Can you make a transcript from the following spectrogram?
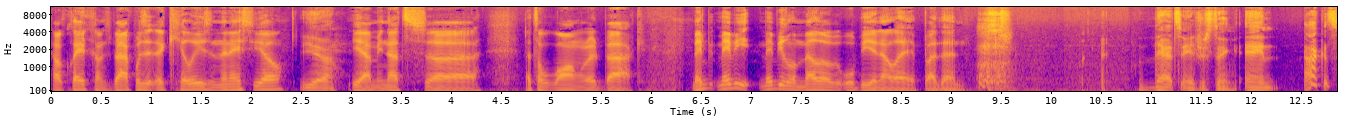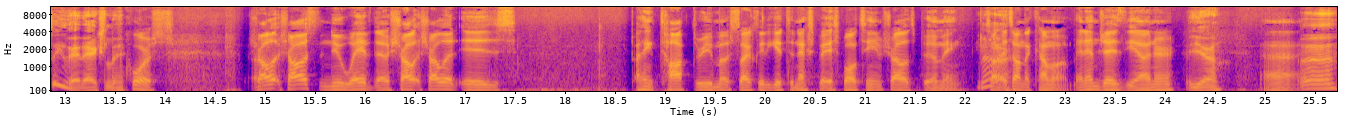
how Clay comes back. Was it Achilles and then ACL? Yeah. Yeah, I mean that's uh, that's a long road back. Maybe maybe maybe LaMelo will be in LA by then. That's interesting, and I could see that actually. Of course. Charlotte Charlotte's the new wave though. Charlotte Charlotte is I think top three most likely to get the next baseball team. Charlotte's booming. It's, on, it's on the come up. And MJ's the owner. Yeah. Uh,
